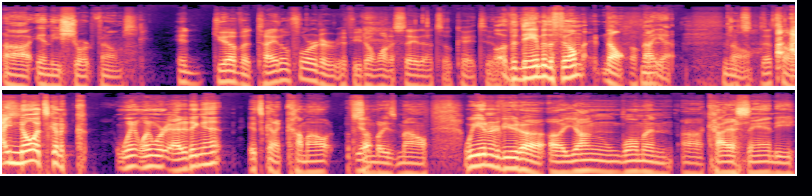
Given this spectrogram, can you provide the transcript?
uh, in these short films. and do you have a title for it or if you don't want to say that's okay too Oh, the name of the film? No, not yet. No. That's- that I- I know it's going to, when, when we're editing it, it's going to come out of Yep. somebody's mouth. We interviewed a, a young woman, uh, Kaya Sandy.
